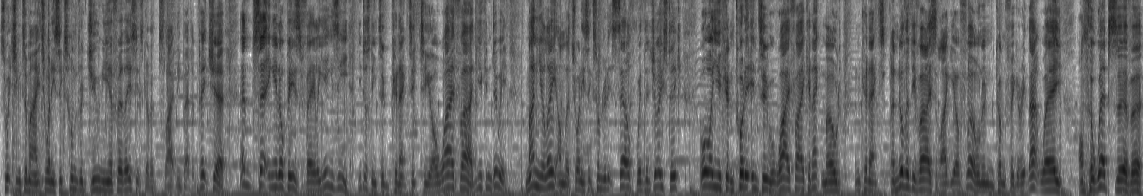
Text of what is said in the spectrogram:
Switching to my 2600 Junior for this, it's got a slightly better picture, and setting it up is fairly easy. You just need to connect it to your Wi-Fi. You can do it manually on the 2600 itself with the joystick, or you can put it into Wi-Fi connect mode and connect another device like your phone and configure it that way on the web server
